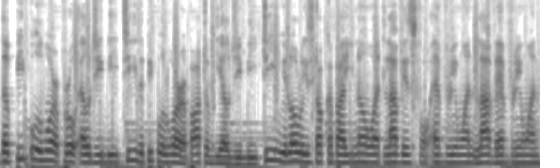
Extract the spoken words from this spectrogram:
the people who are pro LGBT, the people who are a part of the LGBT, will always talk about, you know what, love is for everyone, love everyone,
